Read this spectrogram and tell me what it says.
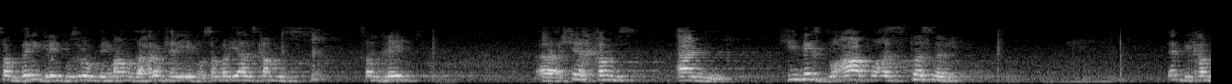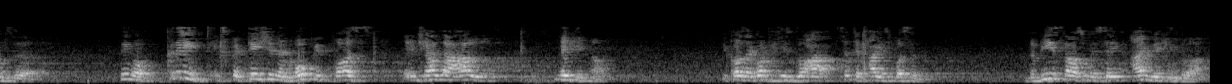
some very great Buzurg, the Imam of the Haram Sharif, or somebody else comes, some great uh, Sheikh comes and he makes dua for us personally. That becomes a thing of great expectation and hope for us. Inshallah, I'll make it now. Because I got his dua, such a pious person. Nabi Sallallahu is saying, I'm making dua.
